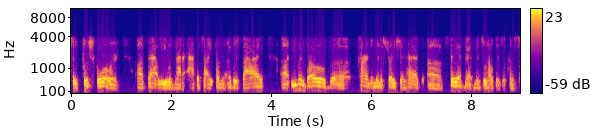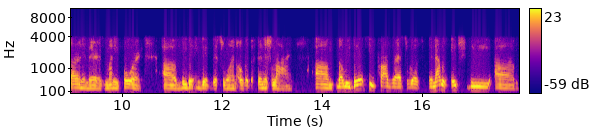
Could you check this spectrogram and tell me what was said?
to push forward. Uh, sadly, it was not an appetite from the other side. even though the current administration has said that mental health is a concern and there is money for it, um, we didn't get this one over the finish line. Um, but we did see progress with, and that was HB um,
